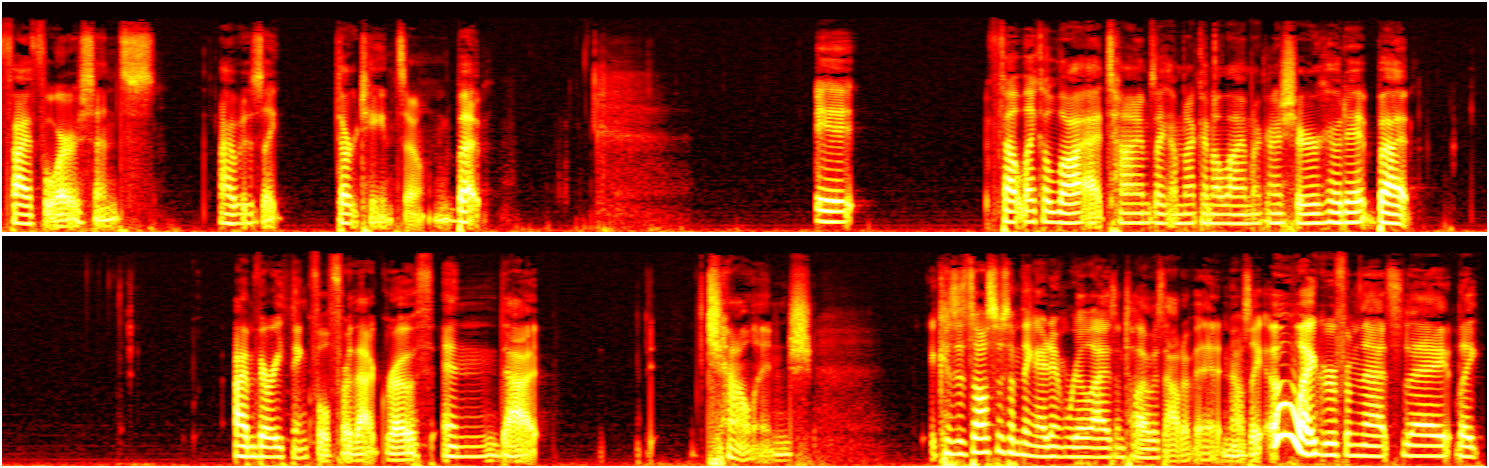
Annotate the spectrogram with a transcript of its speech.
five four since I was like thirteen. So, but it felt like a lot at times. Like I'm not gonna lie, I'm not gonna sugarcoat it, but I'm very thankful for that growth and that challenge because it's also something I didn't realize until I was out of it. And I was like, oh, I grew from that today, like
